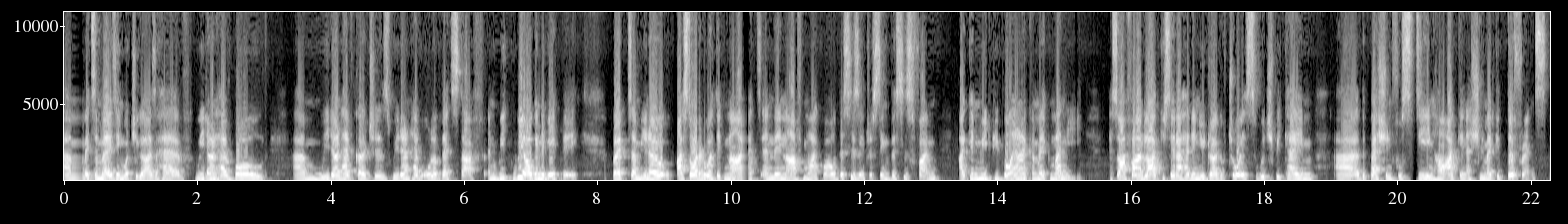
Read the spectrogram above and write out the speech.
um, it's amazing what you guys have. We don't have bold. Um, we don't have coaches. We don't have all of that stuff, and we we are going to get there. But um, you know, I started with Ignite, and then I'm like, wow, this is interesting. This is fun. I can meet people and I can make money. So I found, like you said, I had a new drug of choice, which became uh, the passion for seeing how I can actually make a difference.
